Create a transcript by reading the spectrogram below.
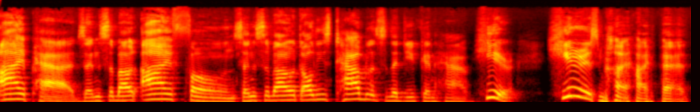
iPads and it's about iPhones and it's about all these tablets that you can have. Here, here is my iPad.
